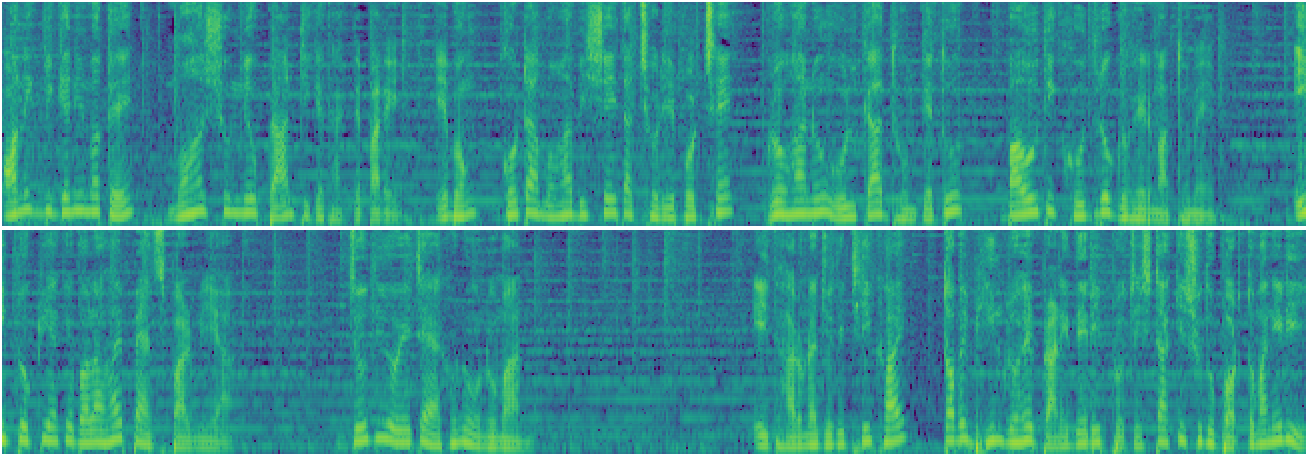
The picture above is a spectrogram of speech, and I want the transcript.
অনেক বিজ্ঞানীর মতে, মহাশূন্যেও প্রাণ টিকে থাকতে পারে এবং গোটা মহাবিশ্বেই তা ছড়িয়ে পড়ছে গ্রহাণু, উল্কা, ধূমকেতু বা অতি ক্ষুদ্র গ্রহের মাধ্যমে। এই প্রক্রিয়াকে বলা হয় প্যান্সপার্মিয়া। যদিও এটা এখনও অনুমান। এই ধারণা যদি ঠিক হয়, তবে ভিন গ্রহের প্রাণীদের এই প্রচেষ্টা কি শুধু বর্তমানেরই,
